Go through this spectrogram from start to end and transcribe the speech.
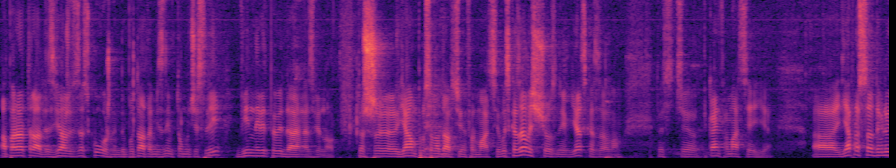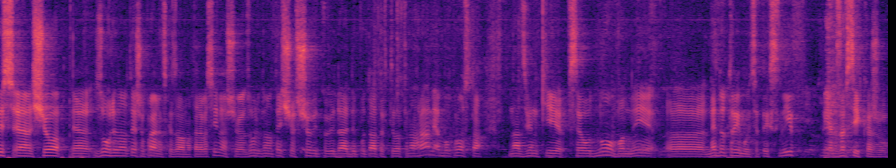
Апарат ради зв'яжуться з кожним депутатом і з ним в тому числі. Він не відповідає на дзвінок. Тож е, я вам просто надав цю інформацію. Ви сказали, що з ним? Я сказав вам. Тобто е, така інформація є. Я просто дивлюсь, е, що е, з огляду на те, що правильно сказала Наталя Васильівна, що з огляду на те, що, що відповідають депутати в телефонограмі або просто на дзвінки, все одно вони е, не дотримуються тих слів. Я за всіх кажу,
